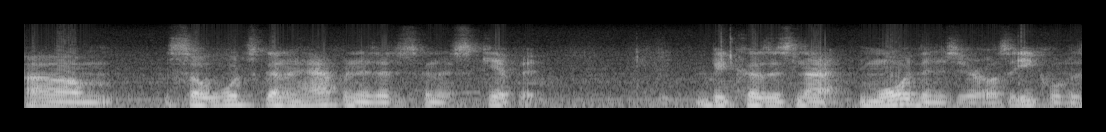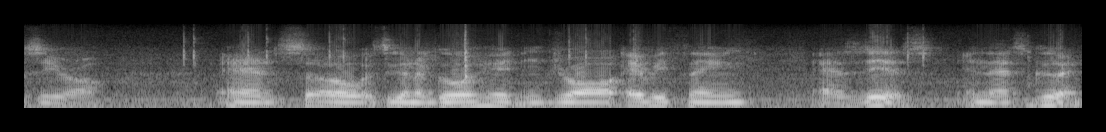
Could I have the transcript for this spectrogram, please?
Um, so what's going to happen is it's going to skip it because it's not more than zero it's equal to zero. And so it's going to go ahead and draw everything as it is and that's good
